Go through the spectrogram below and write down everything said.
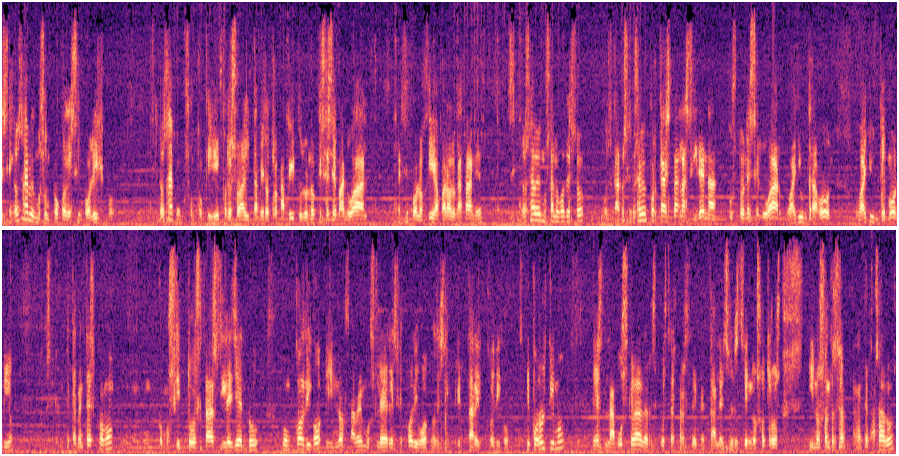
si no sabemos un poco de simbolismo, si no sabemos un poquillo, y por eso hay también otro capítulo, ¿no? que es ese manual de psicología para holgazanes, si no sabemos algo de eso, pues claro, si no sabemos por qué está la sirena justo en ese lugar, o hay un dragón, o hay un demonio, pues evidentemente es como, como si tú estás leyendo un código y no sabemos leer ese código o desencriptar el código. Y por último, es la búsqueda de respuestas trascendentales, es decir, nosotros y nuestros antepasados,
